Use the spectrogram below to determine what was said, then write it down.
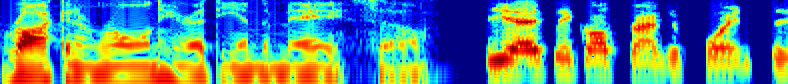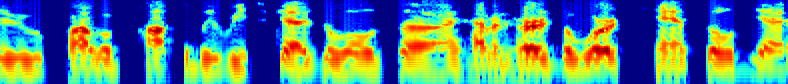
rocking and rolling here at the end of May. So, Yeah, I think all signs are pointing to probably possibly reschedules. Uh, I haven't heard the word canceled yet,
